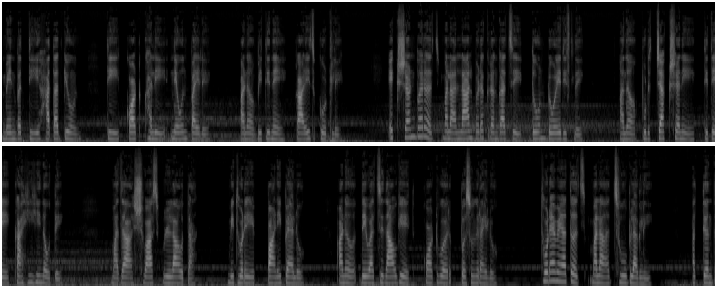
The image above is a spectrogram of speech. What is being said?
मेणबत्ती हातात घेऊन ती कॉट खाली नेऊन पाहिले अन भीतीने काळीच गोठले. एक क्षणभरच मला लाल भडक रंगाचे दोन डोळे दिसले. आणि पुढच्या क्षणी तिथे काहीही नव्हते. माझा श्वास फुलला होता. मी थोडे पाणी प्यालो. आणि देवाचे नाव घेत कॉटवर बसून राहिलो. थोड्या वेळातच मला झोप लागली. अत्यंत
